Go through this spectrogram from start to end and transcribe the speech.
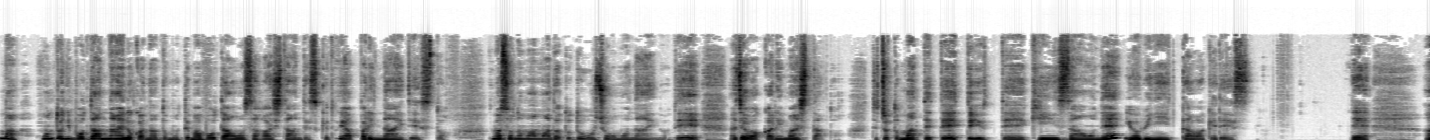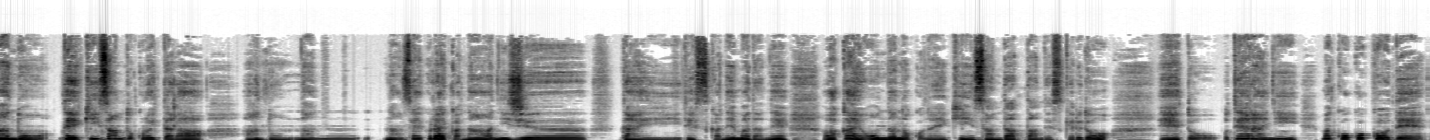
まあ本当にボタンないのかなと思って、まあボタンを探したんですけど、やっぱりないですと。まあそのままだとどうしようもないので、あじゃあわかりましたと。じゃちょっと待っててって言って、金さんをね、呼びに行ったわけです。で、あの、で、金さんのところ行ったら、あの、何、何歳ぐらいかな ?20 代ですかね、まだね。若い女の子の駅員さんだったんですけれど、えっ、ー、と、お手洗いに、まあ、こう、こう、こうで、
